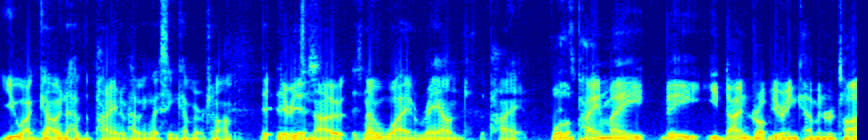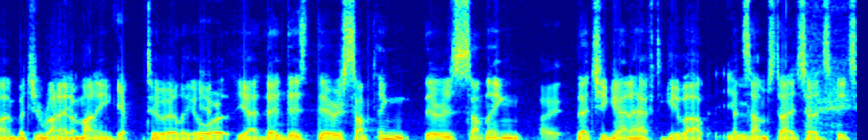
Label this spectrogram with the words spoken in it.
you are going to have the pain of having less income in retirement. There, there is Yes. no there's no way around the pain. Well, the pain may be you don't drop your income in retirement, but you, run out of money Yep. too early. Or yeah, there, mm. there's there is something there is something that you're going to have to give up You- at some stage. So it's it's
